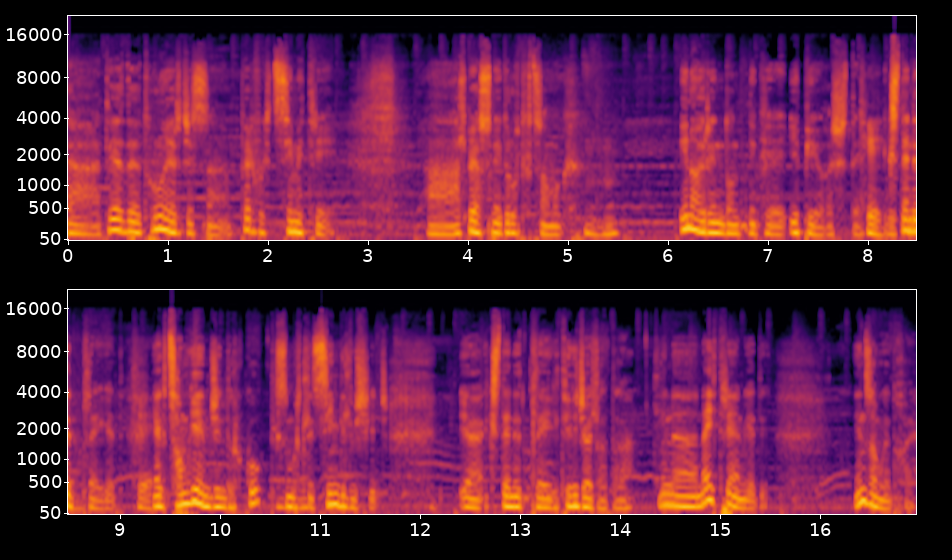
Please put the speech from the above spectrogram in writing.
Тэгээд түрүүн ярьжсэн Perfect Symmetry а албан ёсны дөрөвдөх цомог. Энэ хоёрын дунд нэг EP байгаа шүү дээ. Extended Play гэдэг. Яг цомгийн хэмжээнд төрөхгүй тэгсэн мөртлөө single биш гэж Extended Play тэгж ойлгоод байгаа. Энэ Nitrian гэдэг. Энэ цомгийн тухай.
